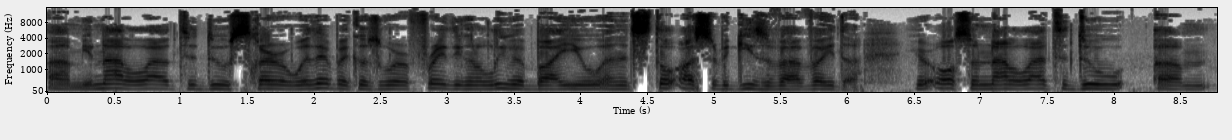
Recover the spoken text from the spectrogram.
um, you're not allowed to do schera with it because we're afraid they're going to leave it by you, and it's still usher begizav avoda. You're also not allowed to do um,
